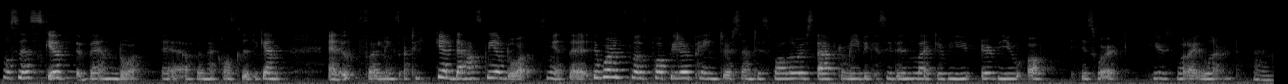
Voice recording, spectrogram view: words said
Och sen skrev Ben då, eh, alltså den här konstkritikern, en uppföljningsartikel där han skrev då som heter The world's most popular painter sent his followers after me because he didn't like a review of his work. Here's what I learned. Mm.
